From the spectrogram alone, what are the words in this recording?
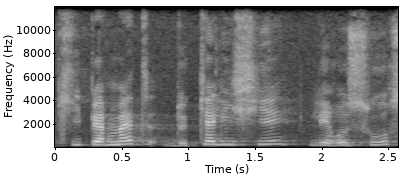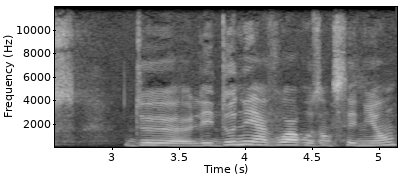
qui permettent de qualifier les ressources, de les donner à voir aux enseignants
